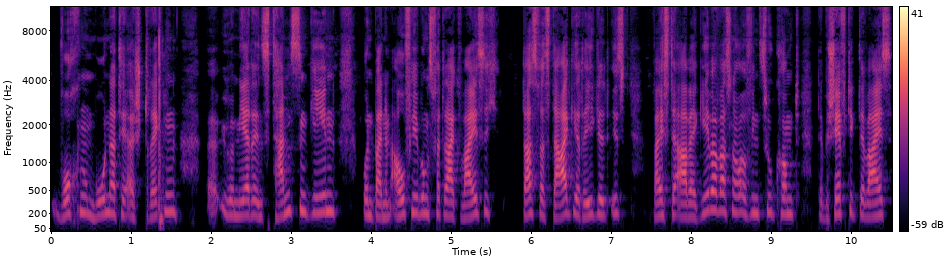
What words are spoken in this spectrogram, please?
Wochen, Monate erstrecken, äh, über mehrere Instanzen gehen. Und bei einem Aufhebungsvertrag weiß ich, das, was da geregelt ist, weiß der Arbeitgeber, was noch auf ihn zukommt, der Beschäftigte weiß,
